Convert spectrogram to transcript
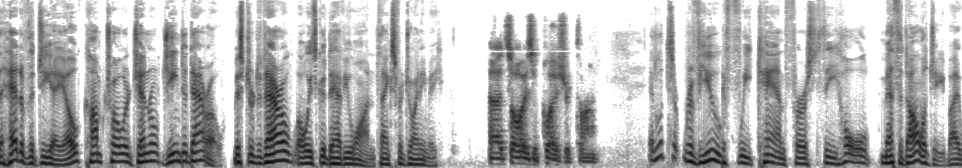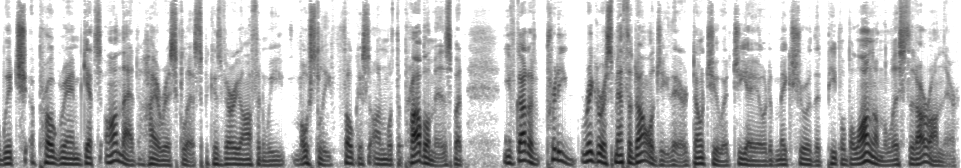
the head of the GAO, Comptroller General Gene Dodaro. Mr. Dodaro, always good to have you on. Thanks for joining me. Uh, it's always a pleasure, Tom. And let's review, if we can, first the whole methodology by which a program gets on that high risk list, because very often we mostly focus on what the problem is, but you've got a pretty rigorous methodology there, don't you, at GAO to make sure that people belong on the list that are on there?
